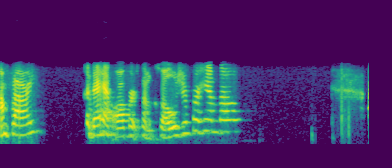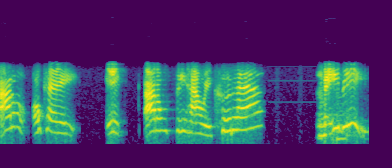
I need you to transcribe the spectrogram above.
I'm sorry? Could that have offered some closure for him though? I don't okay, it I don't see how it could have. Mm-hmm. Maybe.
